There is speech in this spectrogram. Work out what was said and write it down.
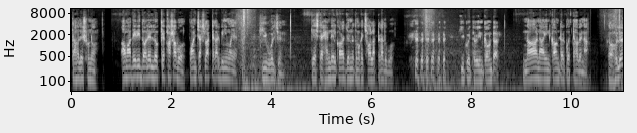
তাহলে শোনো আমাদেরই দলের লোককে ফাঁসাবো পঞ্চাশ লাখ টাকার বিনিময়ে। কি বলছেন? কেসটা হ্যান্ডেল করার জন্য তোমাকে ছ লাখ টাকা দেবো। কি করতে হবে এনকাউন্টার না না ইনকাউন্টার করতে হবে না। তাহলে?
